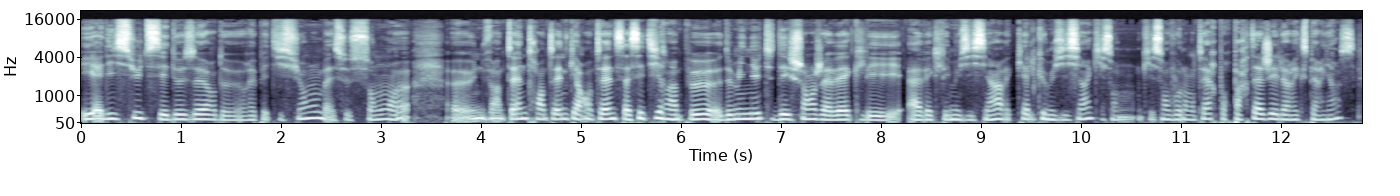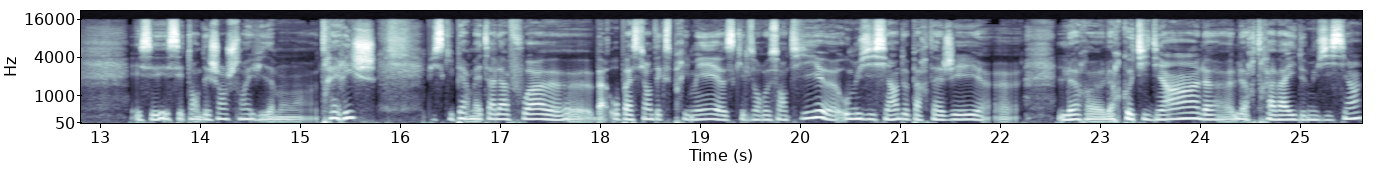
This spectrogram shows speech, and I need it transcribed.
Et à l'issue de ces deux heures de répétition, bah, ce sont une vingtaine, trentaine, quarantaine, ça s'étire un peu de minutes d'échange avec les, avec les musiciens, avec quelques musiciens qui sont, qui sont volontaires pour partager leur expérience. Et ces, temps d'échange sont évidemment très riches, puisqu'ils permettent à la fois bah, aux patients d'exprimer ce qu'ils ont ressenti, aux musiciens de partager leur, leur quotidien, leur, travail de musicien,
